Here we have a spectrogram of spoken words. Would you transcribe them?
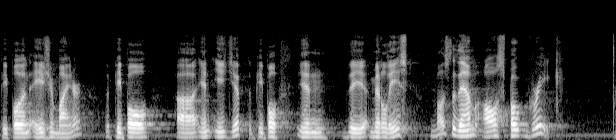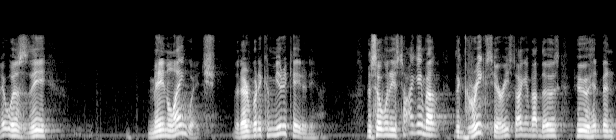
people in Asia Minor, the people uh, in Egypt, the people in the Middle East. Most of them all spoke Greek. It was the main language that everybody communicated in. And so when he's talking about the Greeks here, he's talking about those who had been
